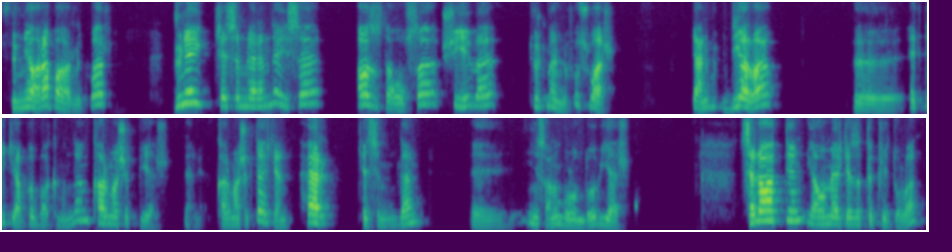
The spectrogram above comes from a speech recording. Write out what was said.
Sünni Arap ağırlık var. Güney kesimlerinde ise az da olsa Şii ve Türkmen nüfus var. Yani Diyala e, etnik yapı bakımından karmaşık bir yer. Yani karmaşık derken her kesimden e, insanın bulunduğu bir yer. Selahaddin ya o merkezi Tıkrit olan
